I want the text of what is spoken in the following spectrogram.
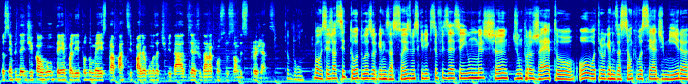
eu sempre dedico algum tempo ali todo mês para participar de algumas atividades e ajudar na construção desses projetos. Muito bom. Bom, você já citou duas organizações, mas queria que você fizesse aí um merchan de um projeto ou outra organização que você admira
